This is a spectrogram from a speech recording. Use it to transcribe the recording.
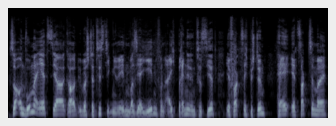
So, und wo wir jetzt ja gerade über Statistiken reden, was ja jeden von euch brennend interessiert, ihr fragt sich bestimmt, hey, jetzt sagt mal,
